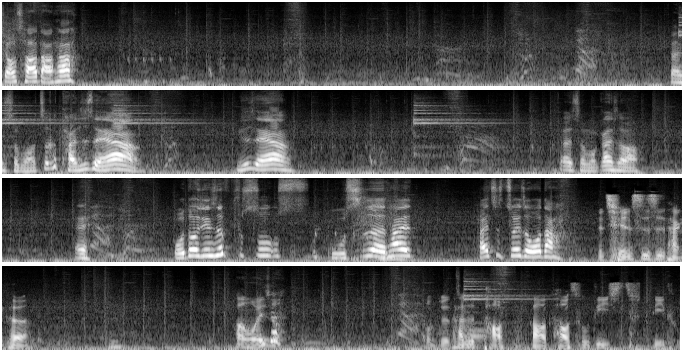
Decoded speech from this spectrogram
交叉打他！干什么？这个坦是怎样？你是怎样？干什么？干什么？哎，我都已经是输补师了，他还是追着我打。前四是坦克。换位置。我觉得他是跑跑跑出地地图。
